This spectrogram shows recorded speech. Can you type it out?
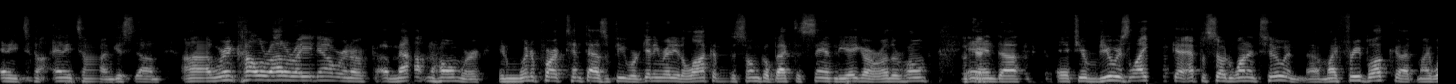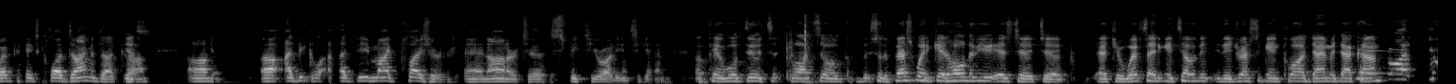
Anytime, anytime. Just, um, uh, we're in Colorado right now. We're in our mountain home. We're in Winter Park, ten thousand feet. We're getting ready to lock up this home, go back to San Diego, our other home. Okay. And uh, if your viewers like uh, episode one and two and uh, my free book at my webpage, claudediamond.com, Yes. um, uh, I'd be, gl- it'd be my pleasure and honor to speak to your audience again. Okay, we'll do it, Claude. So, so the best way to get hold of you is to, to, at your website again, tell the, the address again, claudediamond.com. You're, you're,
